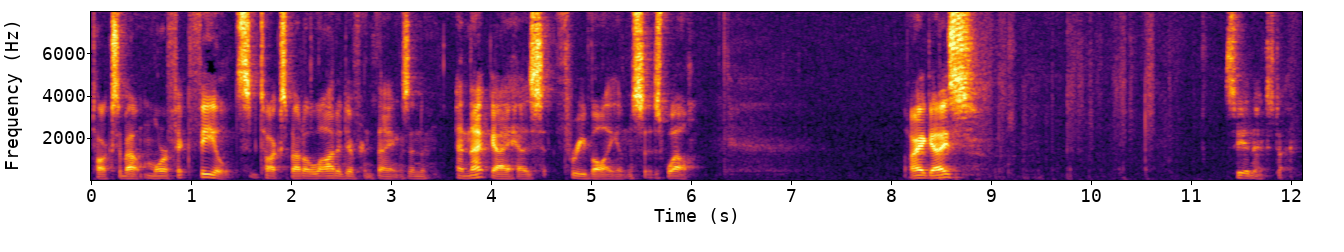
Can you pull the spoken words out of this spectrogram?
It talks about morphic fields. It talks about a lot of different things. And, and that guy has three volumes as well. All right, guys. See you next time.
